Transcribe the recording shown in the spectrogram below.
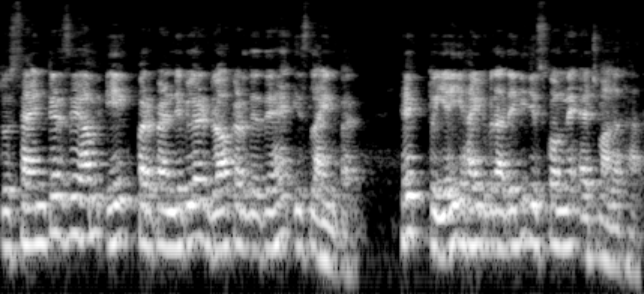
तो सेंटर से हम एक परपेंडिकुलर ड्रॉ कर देते हैं इस लाइन पर, ठीक? तो यही हाइट बता देगी जिसको हमने एच माना था।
